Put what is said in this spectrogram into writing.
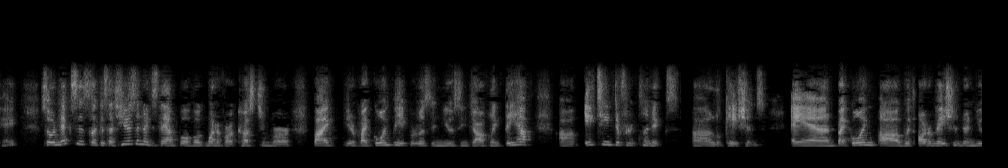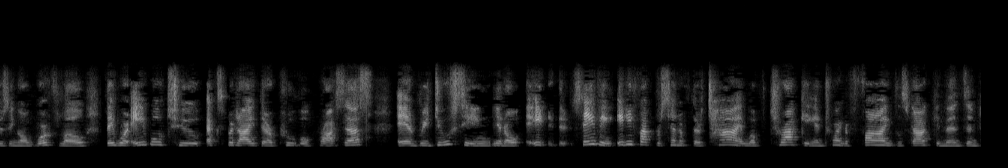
Okay, so next is, like I said, here's an example of a, one of our customer by, you know, by going paperless and using DocLink. They have uh, 18 different clinics uh, locations. And by going uh, with automation and using our workflow, they were able to expedite their approval process and reducing, you know, eight, saving 85% of their time of tracking and trying to find those documents and,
